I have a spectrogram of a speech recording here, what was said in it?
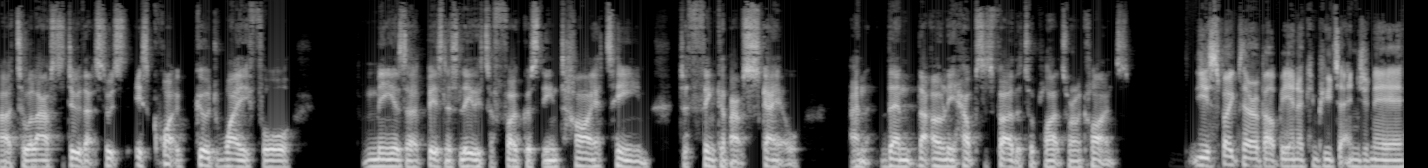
uh, to allow us to do that. So it's, it's quite a good way for me as a business leader to focus the entire team to think about scale and then that only helps us further to apply it to our own clients. You spoke there about being a computer engineer.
